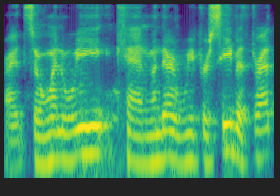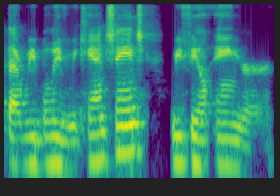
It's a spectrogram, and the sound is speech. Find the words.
right so when we can when there we perceive a threat that we believe we can change we feel anger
